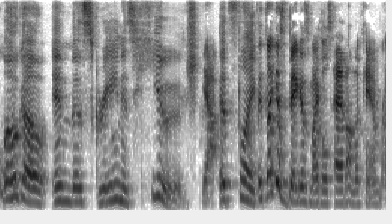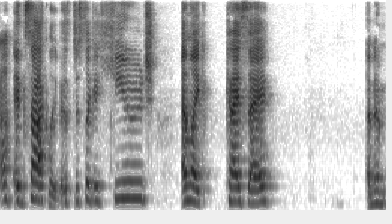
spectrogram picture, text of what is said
logo in the screen is huge. Yeah. It's like It's like as big as Michael's head on the camera. exactly. It's just like a huge and like can I say an, a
